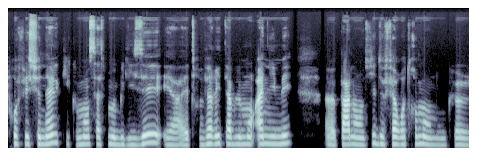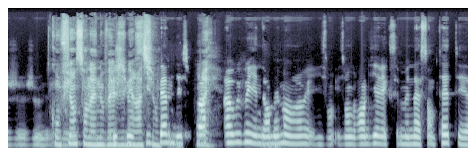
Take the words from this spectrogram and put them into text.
professionnels qui commencent à se mobiliser et à être véritablement animés par l'envie de faire autrement. Donc, je, je, Confiance en la nouvelle génération. Pleine d'espoir. Ah oui, oui, énormément. Hein, ils, ont, ils ont grandi avec ces menaces en tête et,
